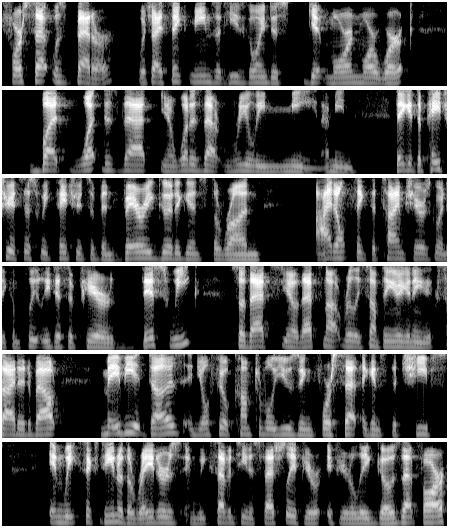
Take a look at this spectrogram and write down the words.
Forsett was better, which I think means that he's going to get more and more work. But what does that, you know, what does that really mean? I mean, they get the Patriots this week. Patriots have been very good against the run. I don't think the timeshare is going to completely disappear this week. So that's, you know, that's not really something you're getting excited about. Maybe it does, and you'll feel comfortable using Forsett against the Chiefs in week 16 or the Raiders in week 17, especially if your if your league goes that far,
